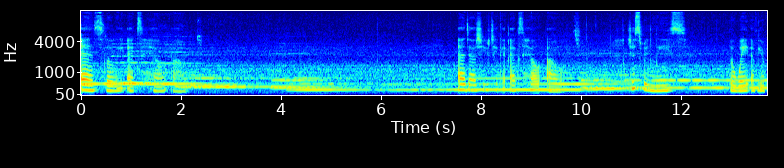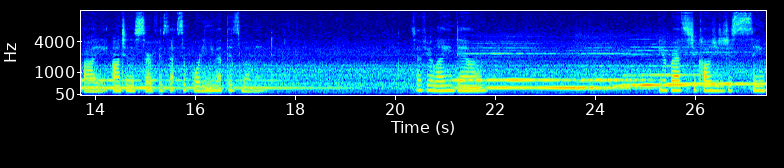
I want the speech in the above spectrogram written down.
and slowly exhale out. And as you take an exhale out, just release the weight of your body onto the surface that's supporting you at this moment. So if you're laying down, your breath should cause you to just sink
